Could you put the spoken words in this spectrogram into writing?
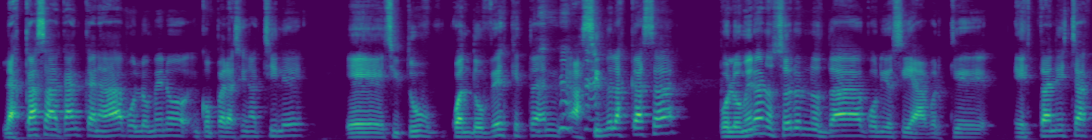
Las casas acá en Canadá, por lo menos en comparación a Chile, eh, si tú cuando ves que están haciendo las casas, por lo menos a nosotros nos da curiosidad, porque están hechas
